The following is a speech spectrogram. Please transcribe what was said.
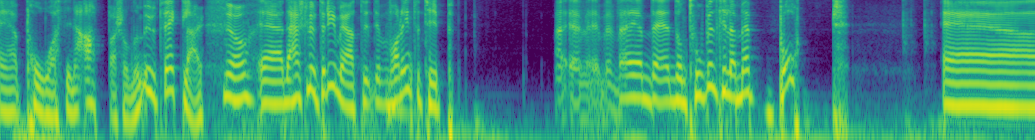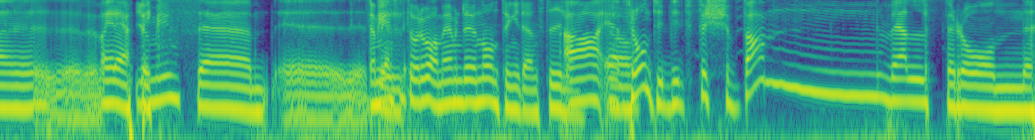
eh, på sina appar som de utvecklar. Ja, Eh, det här slutade ju med att, var det inte typ, de tog väl till och med bort Eh, vad är det? Epics Jag minns- eh, eh, jag minns inte vad det var, men det är någonting i den stilen. Ja, eh, från typ, det försvann väl från... Eh,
